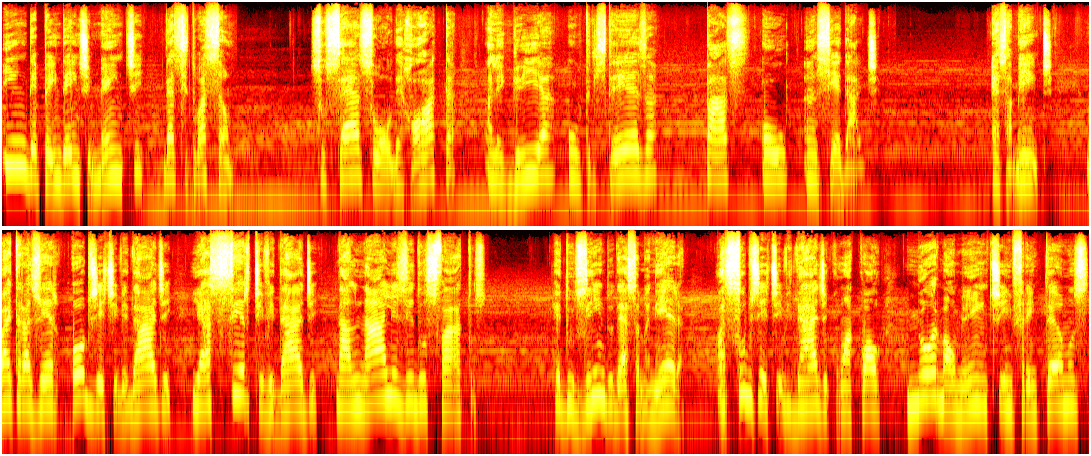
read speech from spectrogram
independentemente da situação. sucesso ou derrota, alegria ou tristeza, paz ou ansiedade. Essa mente vai trazer objetividade e assertividade na análise dos fatos, reduzindo dessa maneira a subjetividade com a qual normalmente enfrentamos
